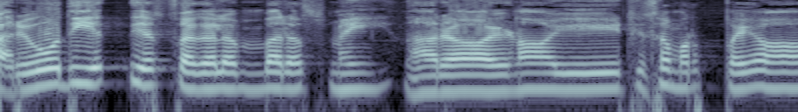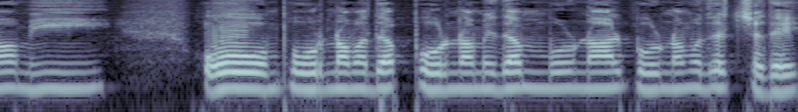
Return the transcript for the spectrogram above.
കരോതി യദ്യ സകലം പരസ്മൈ നാരായണായേതി സമർപ്പയാമി. ഓം പൂർണമത പൂർണമിതം പൂർണാൽ പൂർണമുദച്ഛതേ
